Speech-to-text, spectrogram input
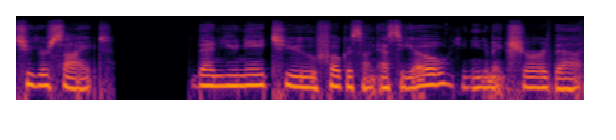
to your site, then you need to focus on SEO. You need to make sure that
